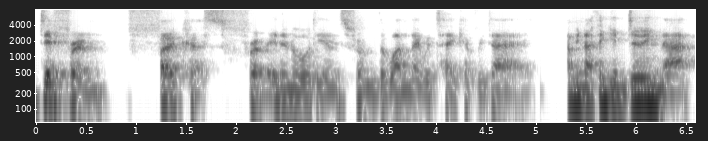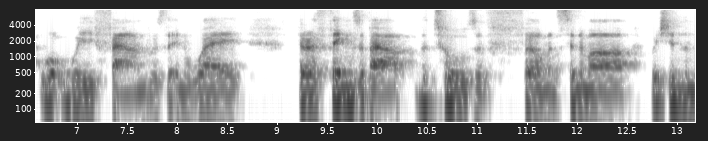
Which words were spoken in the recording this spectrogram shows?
different focus for in an audience from the one they would take every day. I mean, I think in doing that, what we found was that in a way, there are things about the tools of film and cinema which in them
